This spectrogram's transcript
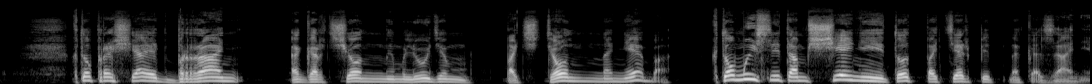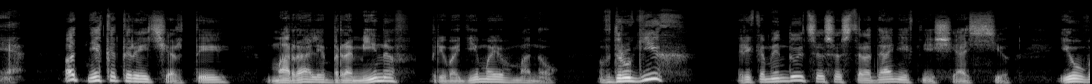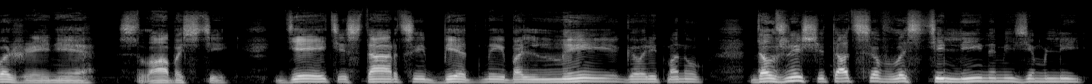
Кто прощает брань огорченным людям, почтен на небо. Кто мыслит о мщении, тот потерпит наказание. Вот некоторые черты морали браминов, приводимые в Ману. В других рекомендуется сострадание к несчастью и уважение слабости. Дети, старцы, бедные, больные, говорит Ману, должны считаться властелинами земли.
